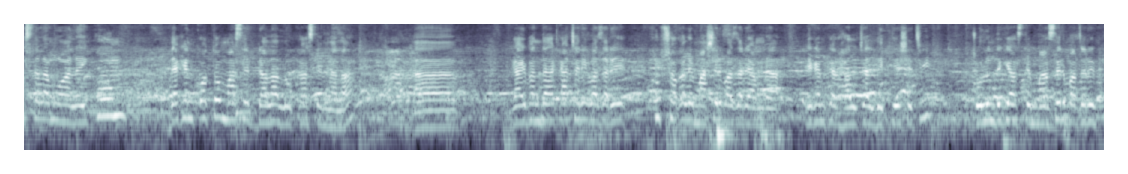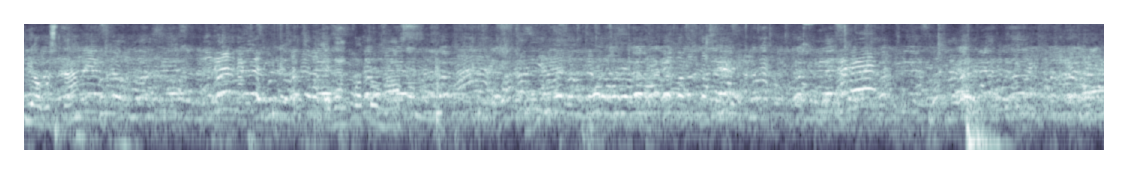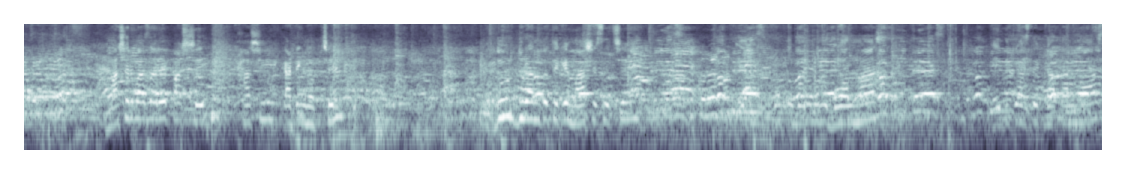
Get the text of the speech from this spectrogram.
আসসালামু আলাইকুম। দেখেন কত মাছের ডালা লোক আসতে মেলা। গাইবান্ধা কাছারি বাজারে, খুব সকালে মাছের বাজারে আমরা এখানকার হালচাল দেখতে এসেছি। চলুন দেখি আজকে মাছের বাজারের কি অবস্থা। এখান কত মাছ। মাছের বাজারে পাশেই খাসি কাটিং হচ্ছে। দূর দূরান্ত থেকে মাছ এসেছে। কত বড় বড় বল মাছ। এইদিকে আসতে কাতান মাছ।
